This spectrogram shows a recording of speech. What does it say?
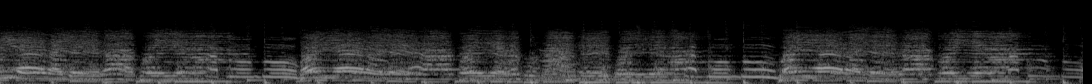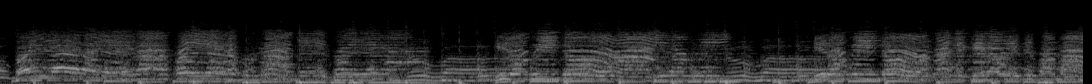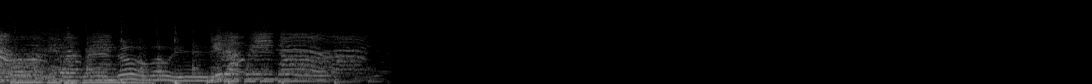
kwayera you. kwayera kapungu kwayera yera kwayera kunange kwayera kapungu kwayera yera kwayera kapungu kwayera yera kwayera kunange kwayera ruwa hilo kwindo hilo kwindo hilo kwindo kanekera wewe kwa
